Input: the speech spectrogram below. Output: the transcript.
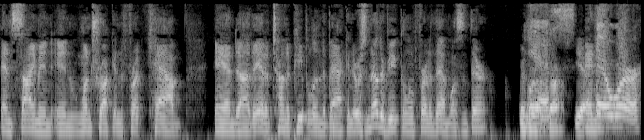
and Simon in one truck in the front cab, and uh, they had a ton of people in the back, and there was another vehicle in front of them, wasn't there? In front of the truck? Yes. Yeah. And- There were.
